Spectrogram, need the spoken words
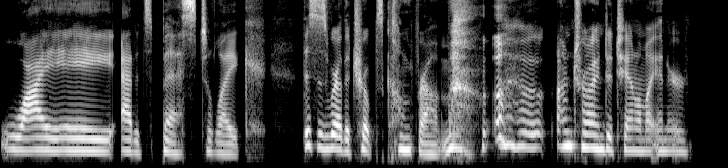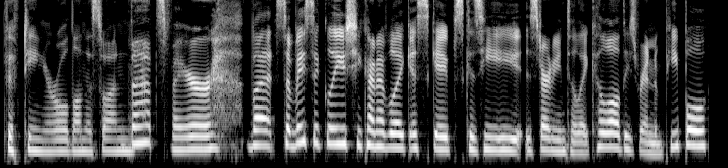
YA at its best, like this is where the tropes come from. Uh, I'm trying to channel my inner 15 year old on this one. That's fair. But so basically, she kind of like escapes because he is starting to like kill all these random people.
